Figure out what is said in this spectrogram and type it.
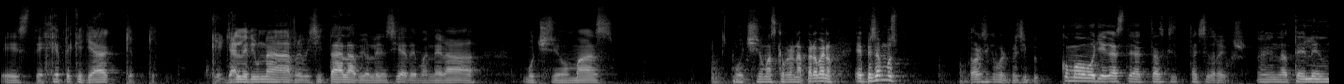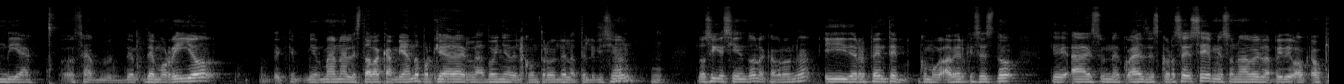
este, gente que ya, que, que- que ya le dio una revisita a la violencia de manera muchísimo más, muchísimo más cabrona. Pero bueno, empezamos ahora sí que por el principio. ¿Cómo llegaste a Taxi, Taxi Driver? En la tele un día. O sea, de, de morrillo, de que mi hermana le estaba cambiando porque era la dueña del control de la televisión. Lo sigue siendo, la cabrona. Y de repente, como, a ver, ¿qué es esto? Que, ah, es una ah, es de Scorsese. Me sonaba el apellido. Ok, ok,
